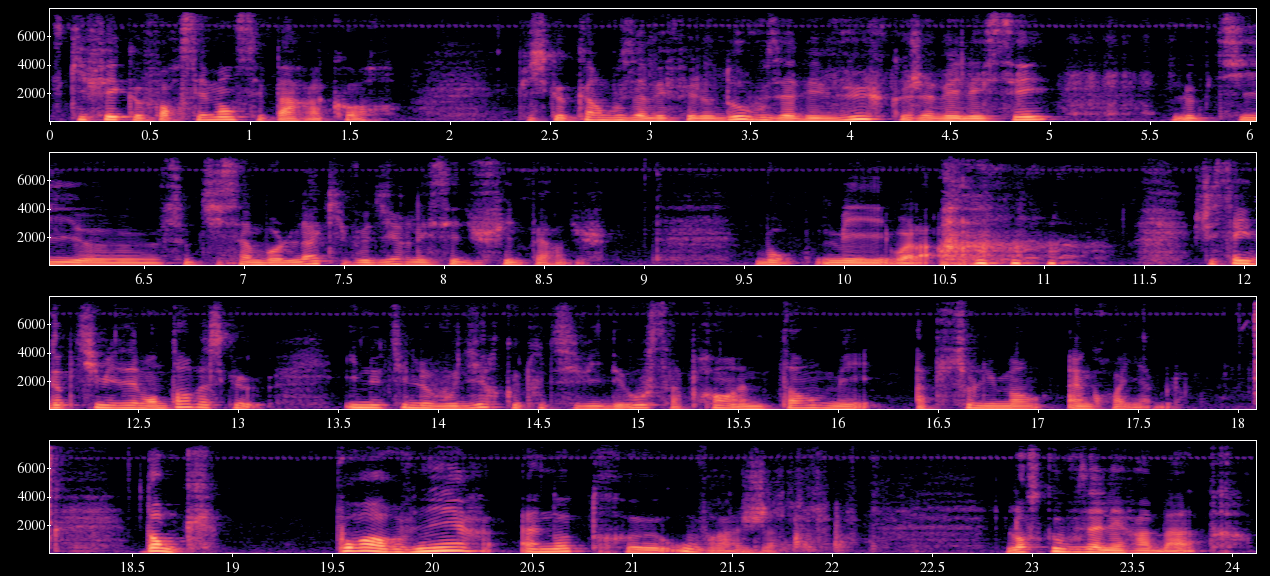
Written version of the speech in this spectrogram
Ce qui fait que forcément c'est par accord, puisque quand vous avez fait le dos, vous avez vu que j'avais laissé euh, ce petit symbole là qui veut dire laisser du fil perdu. Bon, mais voilà. J'essaye d'optimiser mon temps parce que Inutile de vous dire que toutes ces vidéos, ça prend un temps, mais absolument incroyable. Donc, pour en revenir à notre euh, ouvrage, lorsque vous allez rabattre,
